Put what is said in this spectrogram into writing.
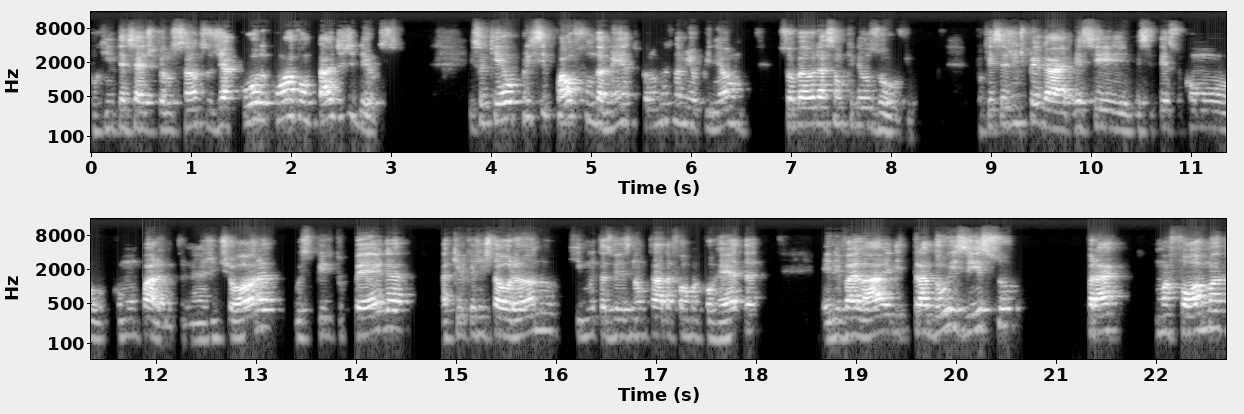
porque intercede pelos santos de acordo com a vontade de Deus. Isso aqui é o principal fundamento, pelo menos na minha opinião, sobre a oração que Deus ouve. Porque se a gente pegar esse, esse texto como, como um parâmetro, né? a gente ora, o Espírito pega aquilo que a gente está orando, que muitas vezes não está da forma correta, ele vai lá, ele traduz isso para uma forma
